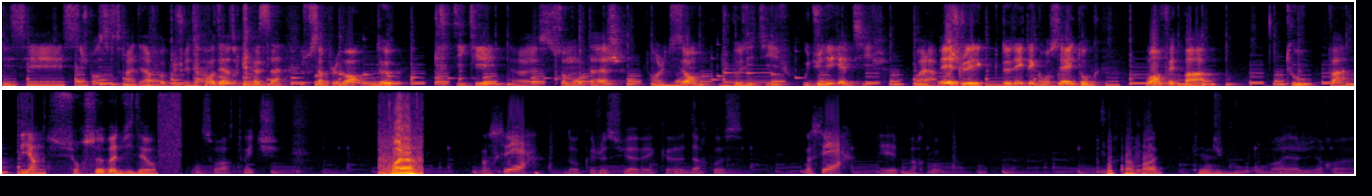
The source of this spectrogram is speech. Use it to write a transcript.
et c'est, je pense que ce sera la dernière fois que je vais demander un truc comme ça, tout simplement de critiquer euh, son montage en lui disant du positif ou du négatif. Voilà. Mais je lui ai donné des conseils, donc moi en faites pas, tout va bien. Sur ce, bonne vidéo. Bonsoir Twitch. Voilà. Bonsoir. Donc je suis avec euh, Darkos. Bonsoir. Et Marco. C'est pas vrai. Du coup, on va réagir euh,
